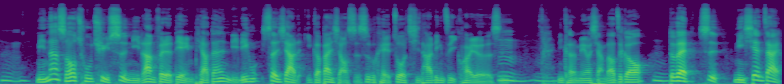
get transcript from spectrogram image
嗯，你那时候出去是你浪费了电影票，但是你另剩下的一个半小时是不是可以做其他令自己快乐的事？嗯嗯，你可能没有想到这个哦，嗯、对不对？是你现在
